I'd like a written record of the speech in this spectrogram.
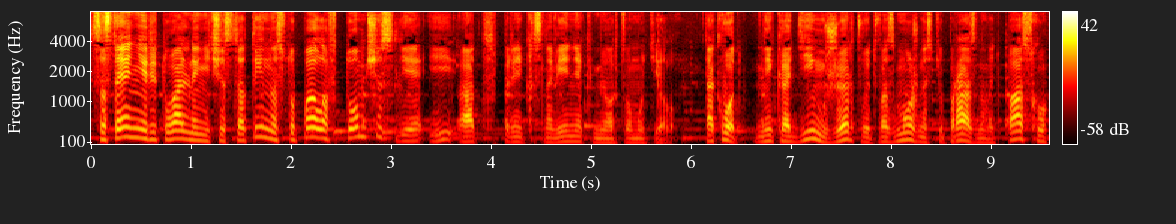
Состояние ритуальной нечистоты наступало в том числе и от прикосновения к мертвому телу. Так вот, Никодим жертвует возможностью праздновать Пасху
